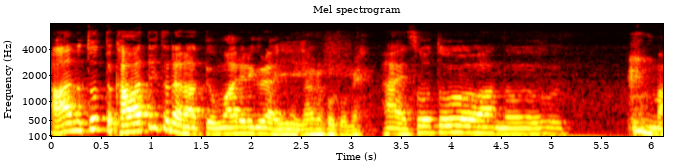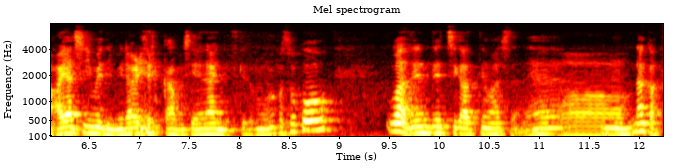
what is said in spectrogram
あのちょっと変わった人だなって思われるぐらい、なるほどね。はい、相当あの、まあ、怪しい目で見られるかもしれないんですけどもやっぱそこは全然違ってましたね。うん、なんか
